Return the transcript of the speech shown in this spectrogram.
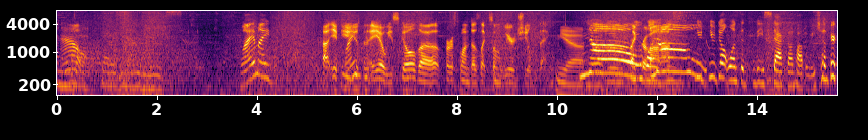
Even in Ow. death, there is no release. Why am I? Uh, if you Why- use an AoE skill, the first one does like some weird shield thing. Yeah. No. Like You Ravana. no. You you don't want the, these stacked on top of each other.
